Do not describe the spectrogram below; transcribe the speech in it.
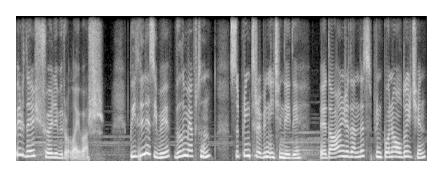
Bir de şöyle bir olay var. Bildiğiniz gibi William Afton Springtrap'in içindeydi. Ve daha önceden de Spring Bonnie olduğu için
